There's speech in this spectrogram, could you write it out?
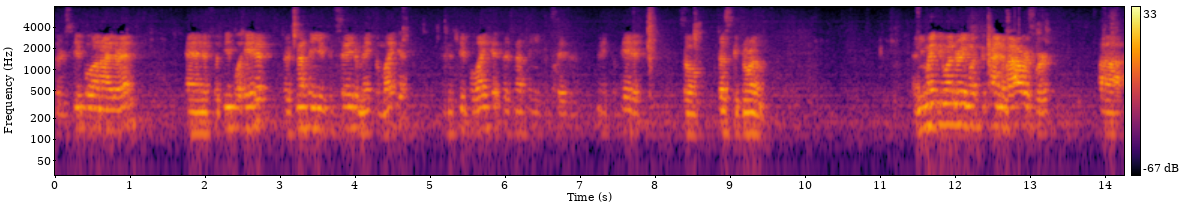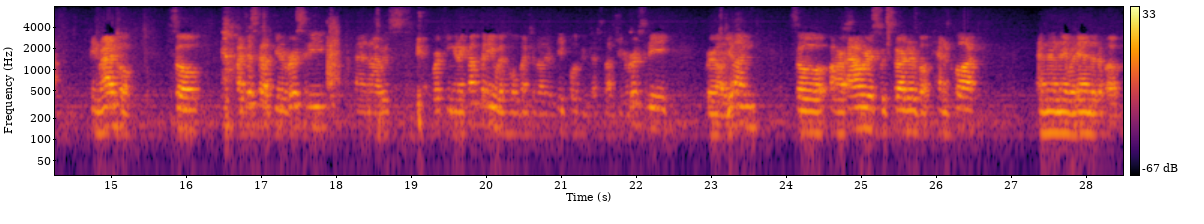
there's people on either end, and if the people hate it, there's nothing you can say to make them like it, and if people like it, there's nothing you can say to make them hate it. So just ignore them. And you might be wondering what the kind of hours were uh, in Radical. So I just got off university, and I was working in a company with a whole bunch of other people who just left university. We are all young, so our hours would start at about 10 o'clock, and then they would end at about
